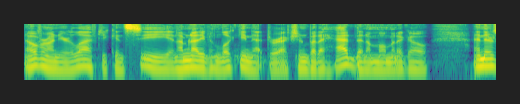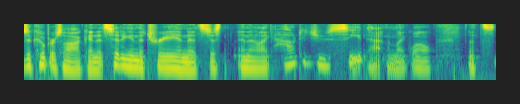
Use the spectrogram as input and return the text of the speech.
now over on your left you can see, and I'm not even looking that direction, but I had been a moment ago, and there's a Cooper's hawk and it's sitting in the tree and it's just and they're like, how did you see that? And I'm like, well, that's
